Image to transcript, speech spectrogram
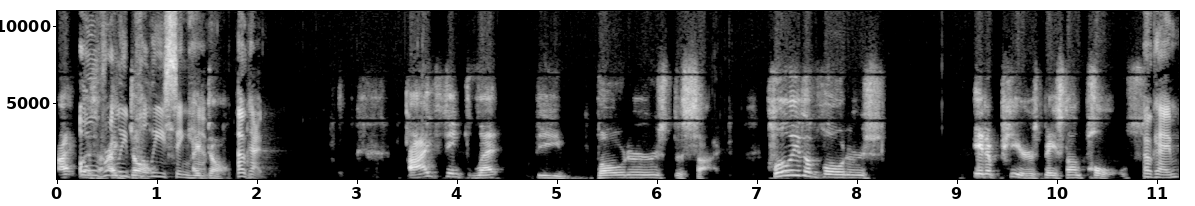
I listen, overly don't. policing him? I don't. Okay. I think let the voters decide. Clearly, the voters, it appears based on polls, Okay.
